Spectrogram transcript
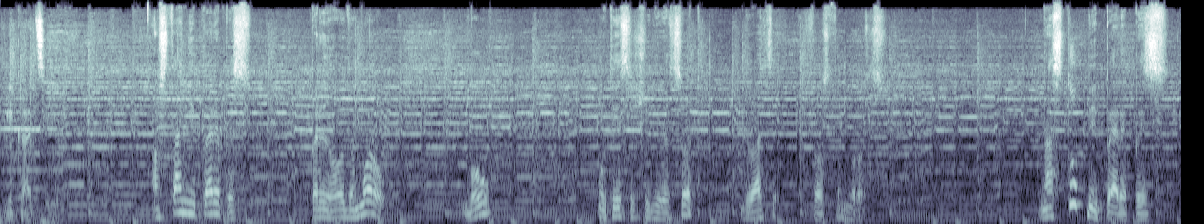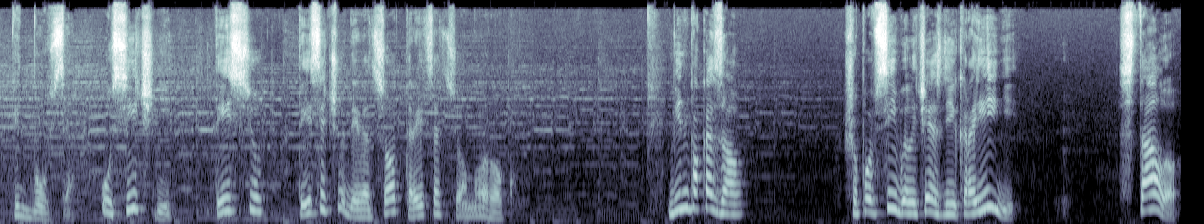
публікації. Останній перепис перед Голодомором був у 1926 році. Наступний перепис відбувся у січні 1937 року. Він показав, що по всій величезній країні стало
